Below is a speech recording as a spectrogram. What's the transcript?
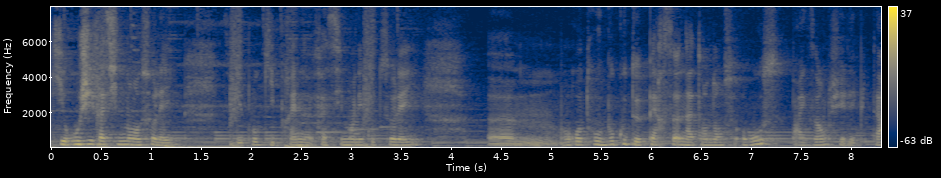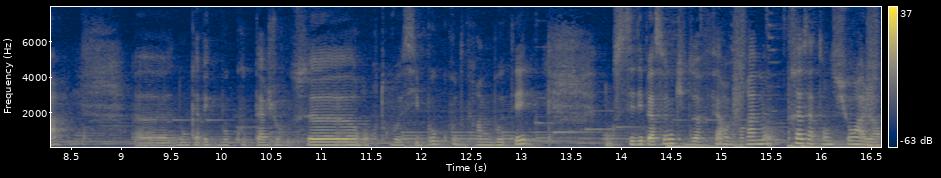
qui rougit facilement au soleil des peaux qui prennent facilement les coups de soleil. Euh, on retrouve beaucoup de personnes à tendance rousse, par exemple chez les euh, donc avec beaucoup de taches de rousseur. On retrouve aussi beaucoup de grains de beauté. Donc c'est des personnes qui doivent faire vraiment très attention à leur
